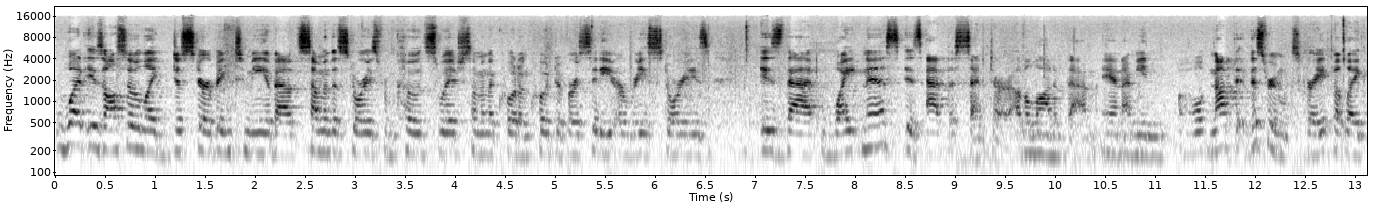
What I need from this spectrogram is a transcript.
what is also like disturbing to me about some of the stories from Code Switch, some of the quote unquote diversity or race stories, is that whiteness is at the center of a lot of them. And I mean, hold, not that this room looks great, but like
